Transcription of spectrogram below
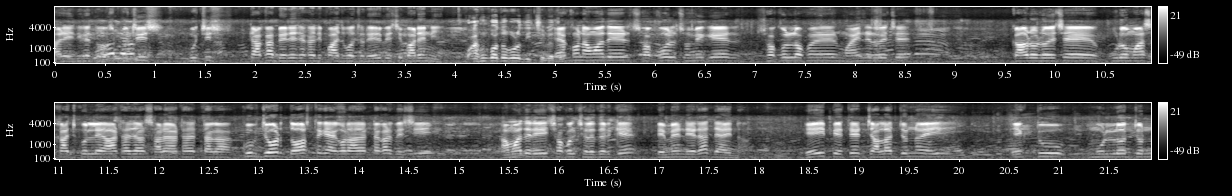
আর এইদিকে দশ পঁচিশ পঁচিশ টাকা বেড়েছে খালি পাঁচ বছরে এর বেশি বাড়েনি। এখন কত করে দিচ্ছে বেতন? এখন আমাদের সকল শ্রমিকের সকল রকমের মাইনে রয়েছে। কারও রয়েছে পুরো মাস কাজ করলে আট হাজার সাড়ে আট হাজার টাকা। খুব জোর দশ থেকে এগারো হাজার টাকার বেশি আমাদের এই সকল ছেলেদেরকে পেমেন্ট এরা দেয় না। এই পেটের জ্বালার জন্য এই একটু মূল্যর জন্য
